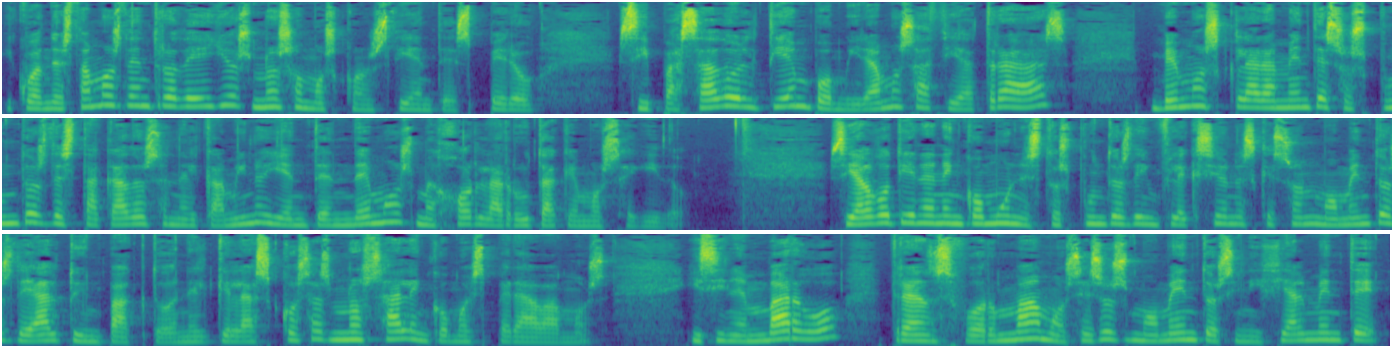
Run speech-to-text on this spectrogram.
y cuando estamos dentro de ellos no somos conscientes, pero si pasado el tiempo miramos hacia atrás, vemos claramente esos puntos destacados en el camino y entendemos mejor la ruta que hemos seguido. Si algo tienen en común estos puntos de inflexión es que son momentos de alto impacto, en el que las cosas no salen como esperábamos, y sin embargo transformamos esos momentos inicialmente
